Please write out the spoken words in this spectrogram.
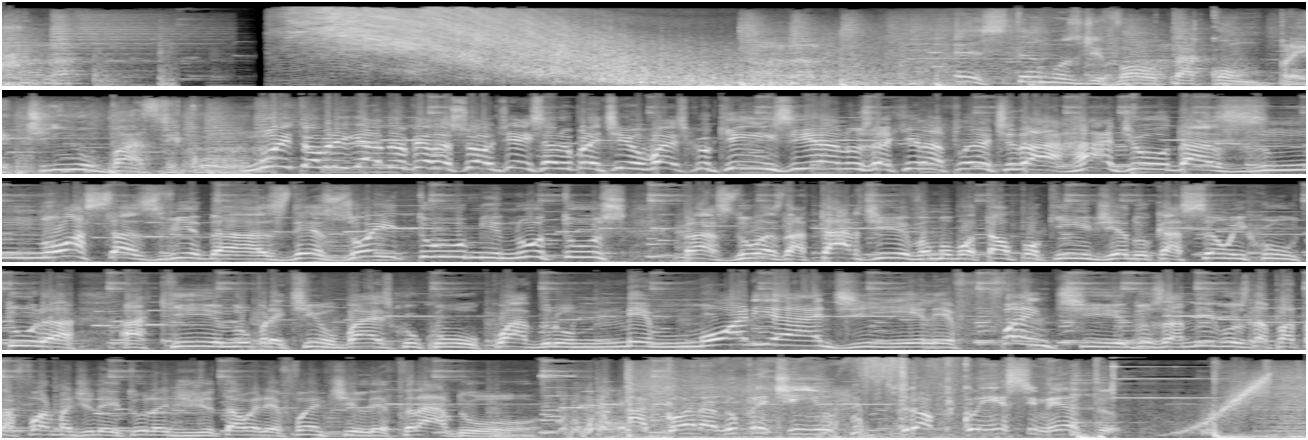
Estamos de volta com Pretinho Básico. Muito obrigado pela sua audiência no Pretinho Vasco, 15 anos aqui na Atlântida, Rádio das Nossas Vidas, 18 minutos para as duas da tarde. Vamos botar um pouquinho de educação e cultura aqui no Pretinho Básico com o quadro Memória de Elefante dos amigos da plataforma de leitura digital Elefante Letrado. Agora no Pretinho, Drop Conhecimento.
